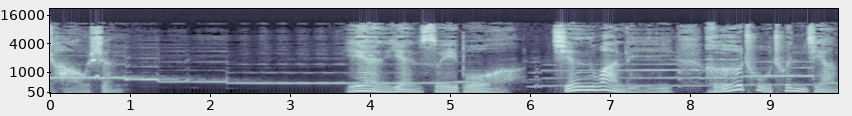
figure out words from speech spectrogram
潮生。滟滟随波千万里，何处春江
